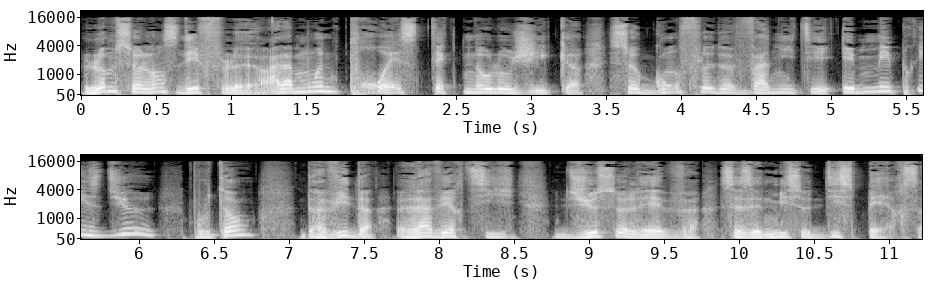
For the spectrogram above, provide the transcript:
L'homme se lance des fleurs à la moindre prouesse technologique, se gonfle de vanité et méprise Dieu. Pourtant, David l'avertit. Dieu se lève, ses ennemis se dispersent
